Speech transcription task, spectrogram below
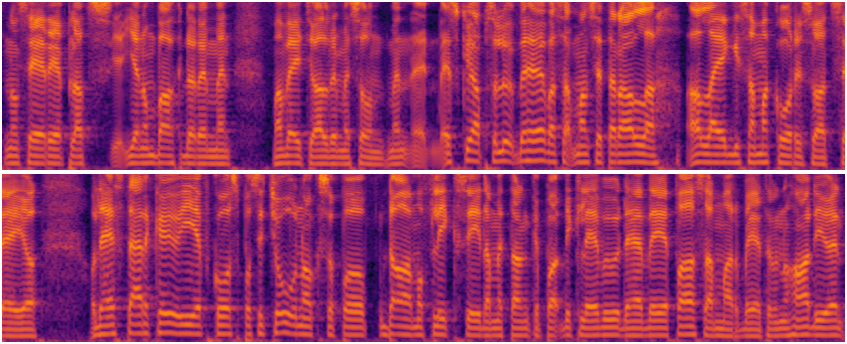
någon serieplats genom bakdörren, men man vet ju aldrig med sånt. Men eh, det skulle absolut behövas att man sätter alla, alla ägg i samma korg så att säga. Och det här stärker ju IFKs position också på dam och flicksidan med tanke på att de klev ur det här VFA-samarbetet. Nu har de ju en,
